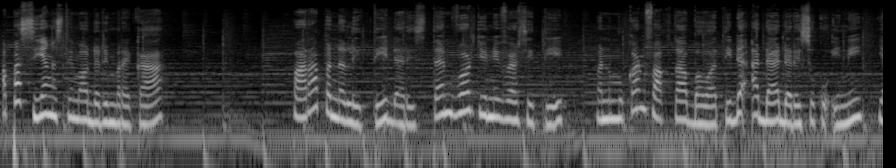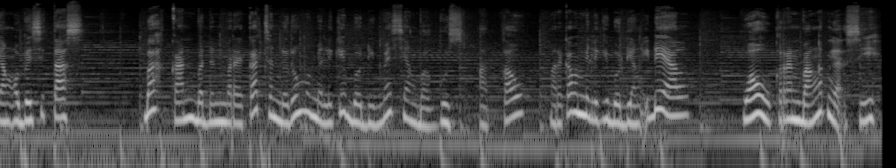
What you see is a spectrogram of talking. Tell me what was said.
Apa sih yang istimewa dari mereka? Para peneliti dari Stanford University menemukan fakta bahwa tidak ada dari suku ini yang obesitas Bahkan badan mereka cenderung memiliki body mass yang bagus atau mereka memiliki body yang ideal. Wow, keren banget nggak sih?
